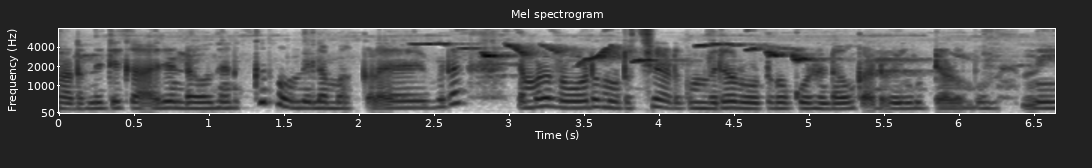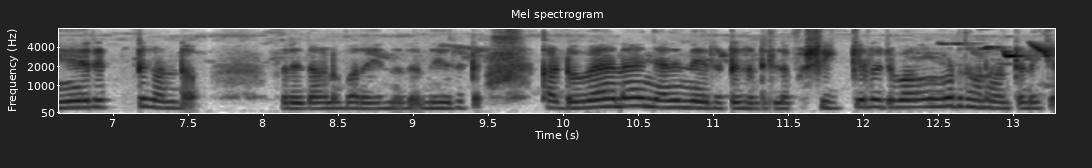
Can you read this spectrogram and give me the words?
നടന്നിട്ട് കാര്യം ഉണ്ടാവുമെന്ന് എനിക്ക് തോന്നുന്നില്ല. മക്കളെ ഇവിടെ നമ്മൾ റോഡ് മുറിച്ച് കിടക്കുമ്പോൾ റോഡ് കൂടെ ഉണ്ടാവും കടുവയും കുട്ടികളും പോകും നേരിട്ട് കണ്ട ഒരിതാണ് പറയുന്നത് നേരിട്ട്. കടുവേനെ ഞാൻ നേരിട്ട് കണ്ടിട്ടില്ല. പക്ഷേ ഇക്കൽ ഒരുപാട് തവണ കണ്ടിട്ടുണ്ട്.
